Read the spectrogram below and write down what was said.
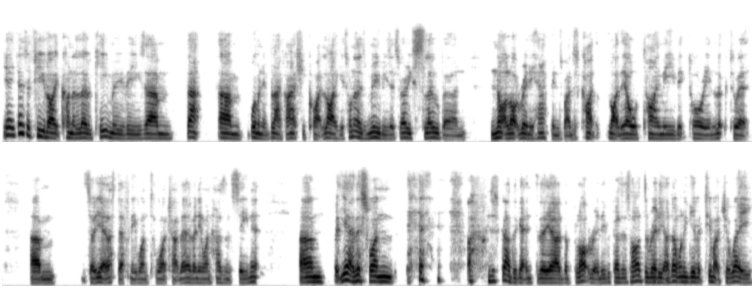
Yeah, he does a few like kind of low key movies. Um, that um, Woman in Black, I actually quite like. It's one of those movies that's very slow burn. Not a lot really happens, but I just kind of like the old timey Victorian look to it. Um, so yeah, that's definitely one to watch out there if anyone hasn't seen it. Um, but yeah, this one, I'm just glad to get into the uh, the plot really because it's hard to really. I don't want to give it too much away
